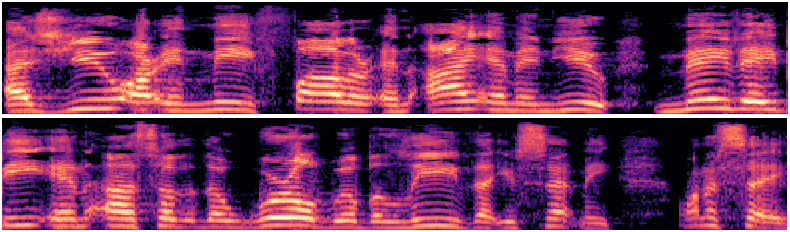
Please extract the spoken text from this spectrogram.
As you are in me, Father, and I am in you. May they be in us so that the world will believe that you sent me. I want to say,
